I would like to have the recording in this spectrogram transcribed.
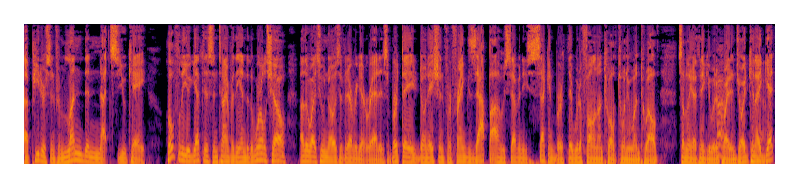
uh, Peterson from London Nuts, UK. Hopefully you get this in time for the end of the world show. Otherwise, who knows if it ever get read. It's a birthday donation for Frank Zappa, whose 72nd birthday would have fallen on 12-21-12. Something I think you would have Ah, quite enjoyed. Can I get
